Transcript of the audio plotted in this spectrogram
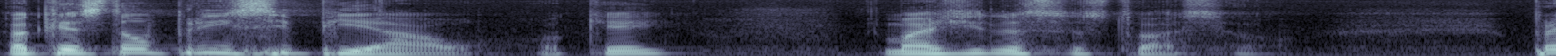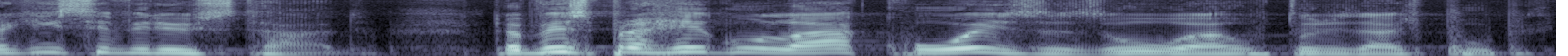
É uma questão principial, ok? Imagine essa situação. Para que você viria o Estado? Talvez para regular coisas, ou a autoridade pública,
